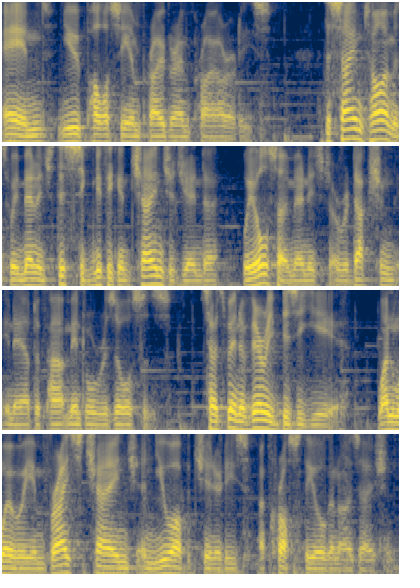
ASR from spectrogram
and new policy and program priorities. At the same time as we managed this significant change agenda, we also managed a reduction in our departmental resources. So it's been a very busy year, one where we embrace change and new opportunities across the organisation.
